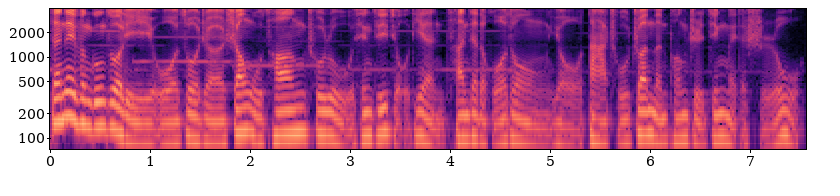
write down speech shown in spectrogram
在那份工作里，我坐着商务舱出入五星级酒店，参加的活动有大厨专门烹制精美的食物。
